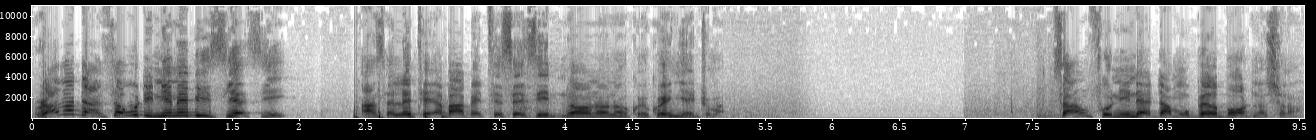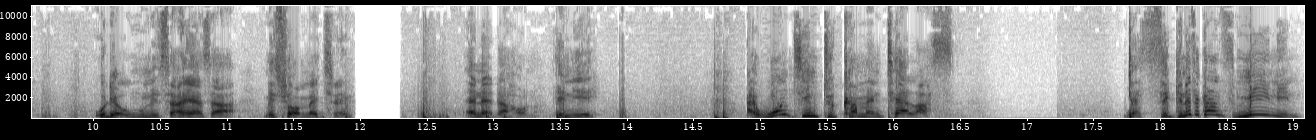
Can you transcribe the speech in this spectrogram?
Rather than who the name be siesie and say later about better say say no no no kwekwe nye adwuma saa mfoni na ɛda mobile board no so no wode wohu ne saa yɛ saa mesi ɔmɛkyerɛ ɛna hɔ I want him to come and tell us the significant meaning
